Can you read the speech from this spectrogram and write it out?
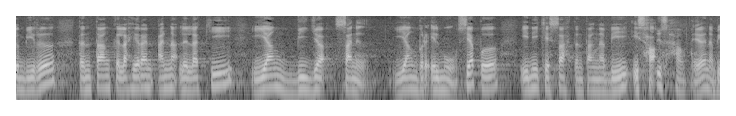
gembira tentang kelahiran anak lelaki yang bijaksana yang berilmu. Siapa? Ini kisah tentang Nabi Ishaq. Ishaq. Ya, Nabi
